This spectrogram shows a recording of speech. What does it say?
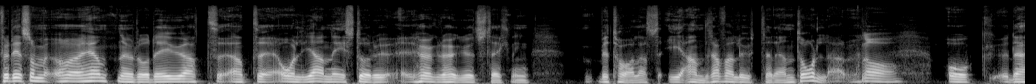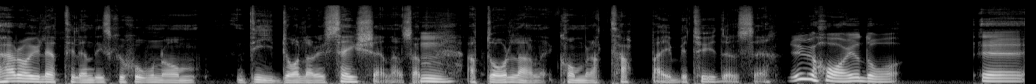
För det som har hänt nu då det är ju att, att oljan i större, högre och högre utsträckning betalas i andra valutor än dollar. Ja. Och det här har ju lett till en diskussion om de-dollarization, alltså att, Mm. att dollarn kommer att tappa i betydelse. Nu har ju då eh,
